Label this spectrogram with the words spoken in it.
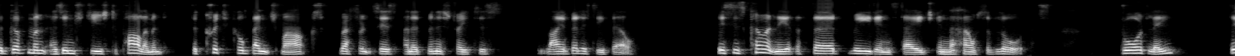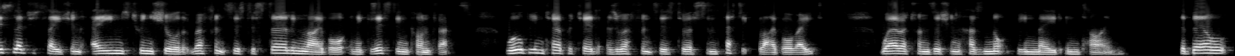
the government has introduced to Parliament the Critical Benchmarks, References and Administrators Liability Bill. This is currently at the third reading stage in the House of Lords. Broadly, this legislation aims to ensure that references to sterling LIBOR in existing contracts will be interpreted as references to a synthetic LIBOR rate where a transition has not been made in time. The bill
